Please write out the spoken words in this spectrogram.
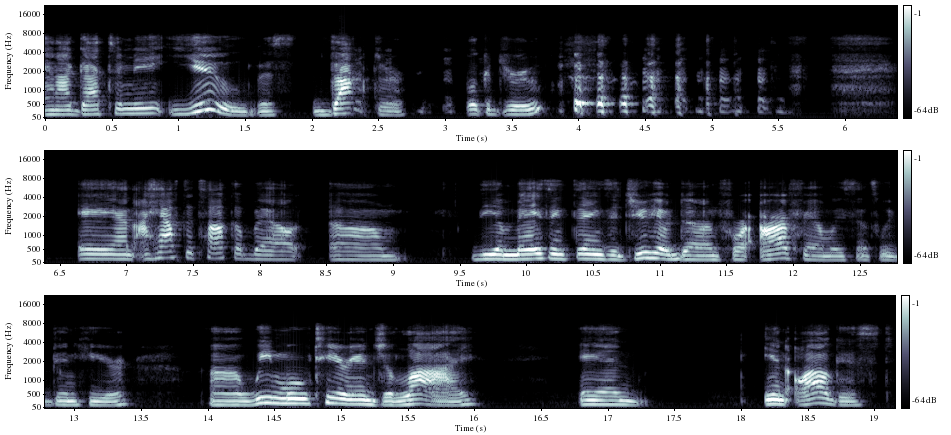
and I got to meet you, Miss Dr. Booker Drew. and I have to talk about um, the amazing things that you have done for our family since we've been here. Uh, we moved here in July, and in August,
